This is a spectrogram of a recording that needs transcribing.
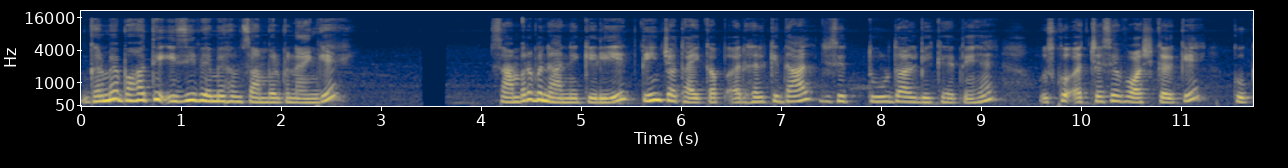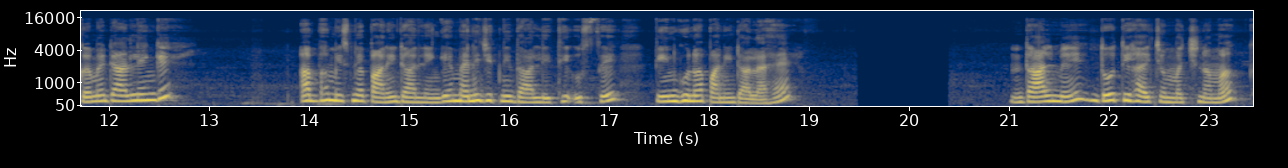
घर में बहुत ही इजी वे में हम सांभर बनाएँगे। सांभर बनाने के लिए तीन चौथाई कप अरहर की दाल, जिसे तूर दाल भी कहते हैं, उसको अच्छे से वॉश करके कुकर में डाल लेंगे। अब हम इसमें पानी डाल लेंगे। मैंने जितनी दाल ली थी, उससे तीन गुना पानी डाला है। दाल में दो तिहाई चम्मच नमक,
